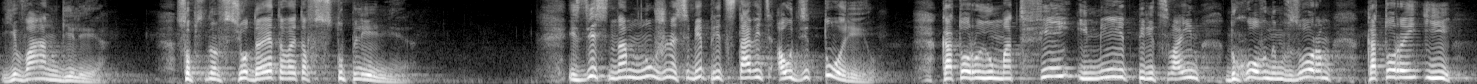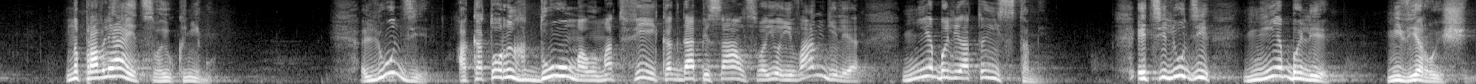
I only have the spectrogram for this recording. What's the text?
Евангелие. Собственно, все до этого это вступление. И здесь нам нужно себе представить аудиторию, которую Матфей имеет перед своим духовным взором, который и направляет свою книгу – Люди, о которых думал Матфей, когда писал свое Евангелие, не были атеистами. Эти люди не были неверующими.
